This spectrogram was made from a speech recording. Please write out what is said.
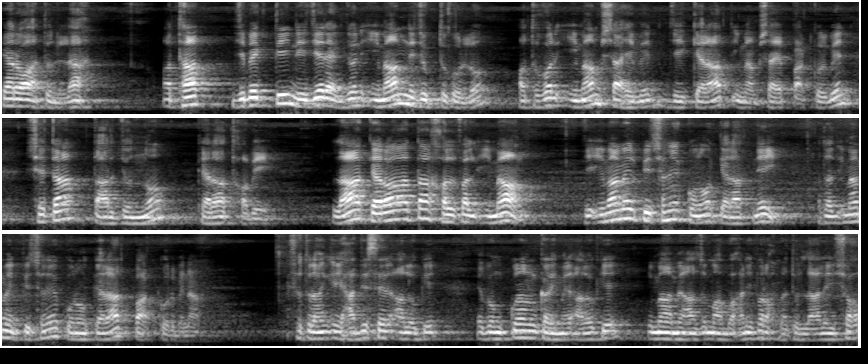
কেরোয়াতুল্লাহ অর্থাৎ যে ব্যক্তি নিজের একজন ইমাম নিযুক্ত করল, অথবা ইমাম সাহেবের যে কেরাত ইমাম সাহেব পাঠ করবেন, সেটা তার জন্য কেরাত হবে। লা কেরাতা খলফাল ইমাম। যে ইমামের পিছনে কোনো ক্যারাত নেই, অর্থাৎ ইমামের পিছনে কোনো ক্যারাত পাঠ করবে না। সুতরাং এই হাদিসের আলোকে এবং কোরআন কারিমের আলোকে ইমামে আজম আবু হানিফা রহমতুল্লাহ আলী সহ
